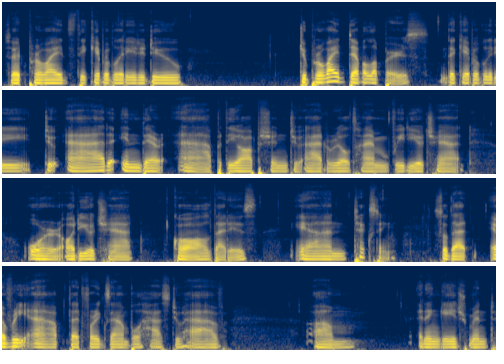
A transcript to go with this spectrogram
So it provides the capability to do to provide developers the capability to add in their app the option to add real-time video chat or audio chat call that is and texting so that every app that for example has to have um, an engagement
